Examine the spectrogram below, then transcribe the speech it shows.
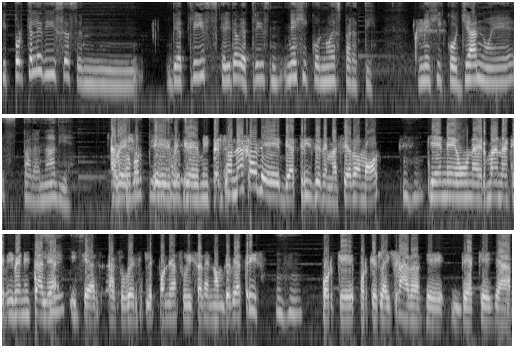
¿Y por qué le dices en Beatriz, querida Beatriz, México no es para ti? México ya no es para nadie. A ver, favor, eh, eh, mi personaje de Beatriz de Demasiado Amor tiene una hermana que vive en Italia Sí, y que a, a su vez le pone a su hija de nombre Beatriz. Porque porque es la hijada de, de aquella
